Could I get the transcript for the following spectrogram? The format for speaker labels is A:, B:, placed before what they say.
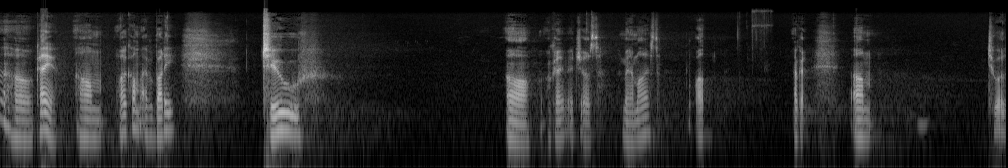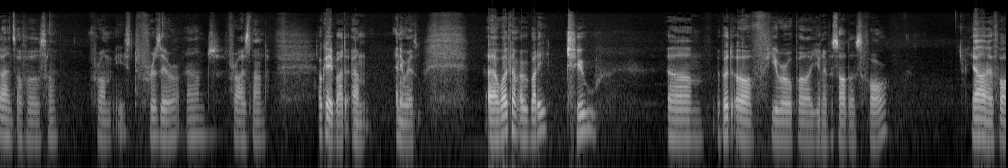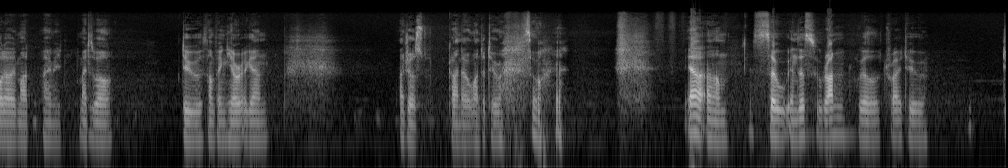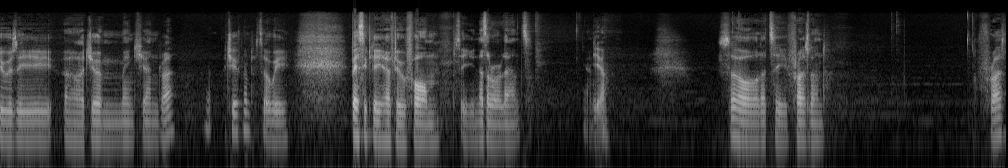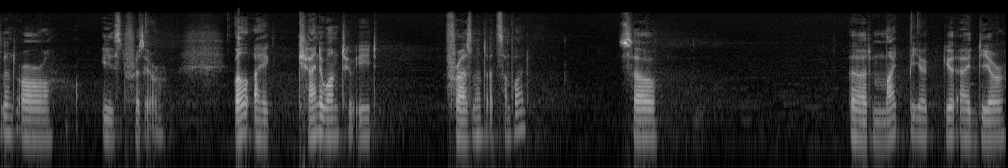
A: Okay, um, welcome everybody to... Oh, okay, it just minimized. Well, okay. Um, two alliance offers huh? from East Frisia and Friesland. Okay, but um, anyways, uh, welcome everybody to um, a bit of Europa Universalis 4. Yeah, I thought I might I might, as well do something here again. I just kinda wanted to, so yeah. Um, so in this run, we'll try to do the uh, Germania achievement. So we basically have to form the Netherlands. And yeah. So let's see, Friesland. Friesland or East Frisia? Well, I kinda want to eat Friesland at some point. So uh, it might be a good idea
